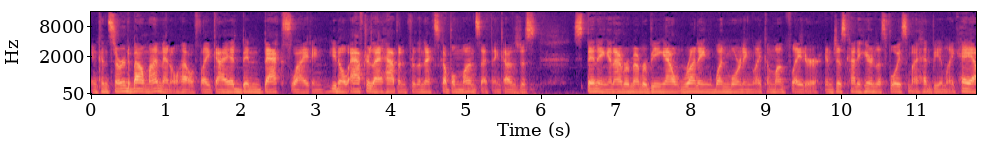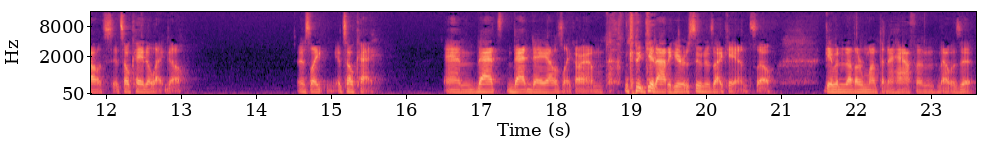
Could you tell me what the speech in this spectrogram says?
and concerned about my mental health. Like I had been backsliding. You know, after that happened for the next couple months, I think I was just spinning. And I remember being out running one morning, like a month later, and just kind of hearing this voice in my head being like, hey, Alex, it's okay to let go. And it's like, it's okay. And that that day, I was like, all right, I'm, I'm going to get out of here as soon as I can. So gave it another month and a half, and that was it.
